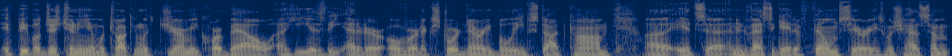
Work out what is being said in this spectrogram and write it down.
if people just tuning in, we're talking with Jeremy Corbell. Uh, he is the editor over at extraordinarybeliefs.com. Uh, it's uh, an investigative film series which has some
